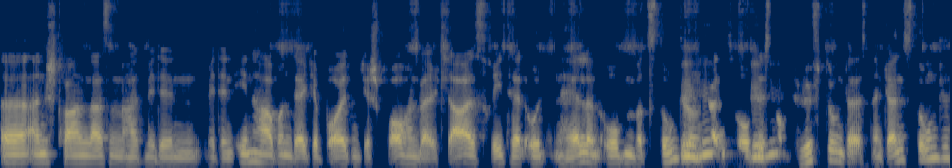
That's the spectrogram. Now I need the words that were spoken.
äh, anstrahlen lassen. Man hat mit den, mit den Inhabern der Gebäuden gesprochen, weil klar ist, Retail unten hell und oben wird's dunkel mhm. und ganz oben mhm. ist noch die Lüftung, da ist dann ganz dunkel.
